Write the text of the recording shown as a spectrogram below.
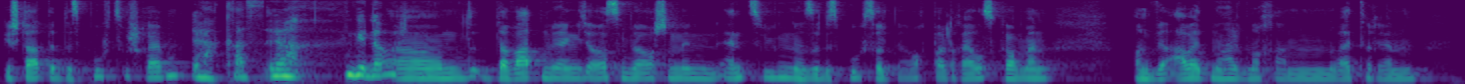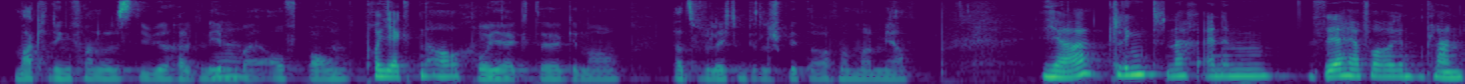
gestartet, das Buch zu schreiben. Ja, krass, ja, genau. Und da warten wir eigentlich aus, sind wir auch schon in den Endzügen. Also das Buch sollte auch bald rauskommen. Und wir arbeiten halt noch an weiteren Marketing-Funnels, die wir halt nebenbei ja. aufbauen. Projekten auch. Projekte, ja. genau. Dazu vielleicht ein bisschen später auch nochmal mehr. Ja, klingt nach einem sehr hervorragenden Plan.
